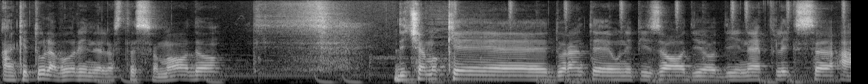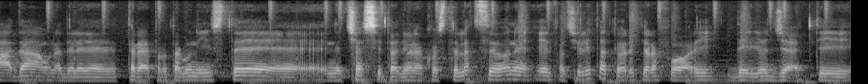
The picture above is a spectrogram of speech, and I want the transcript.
anche tu lavori nello stesso modo? Diciamo che durante un episodio di Netflix Ada, una delle tre protagoniste, necessita di una costellazione e il facilitatore tira fuori degli oggetti,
